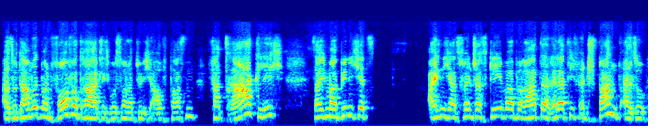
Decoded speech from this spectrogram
Also da wird man vorvertraglich, muss man natürlich aufpassen. Vertraglich, sage ich mal, bin ich jetzt eigentlich als Franchisegeber, Berater relativ entspannt. Also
